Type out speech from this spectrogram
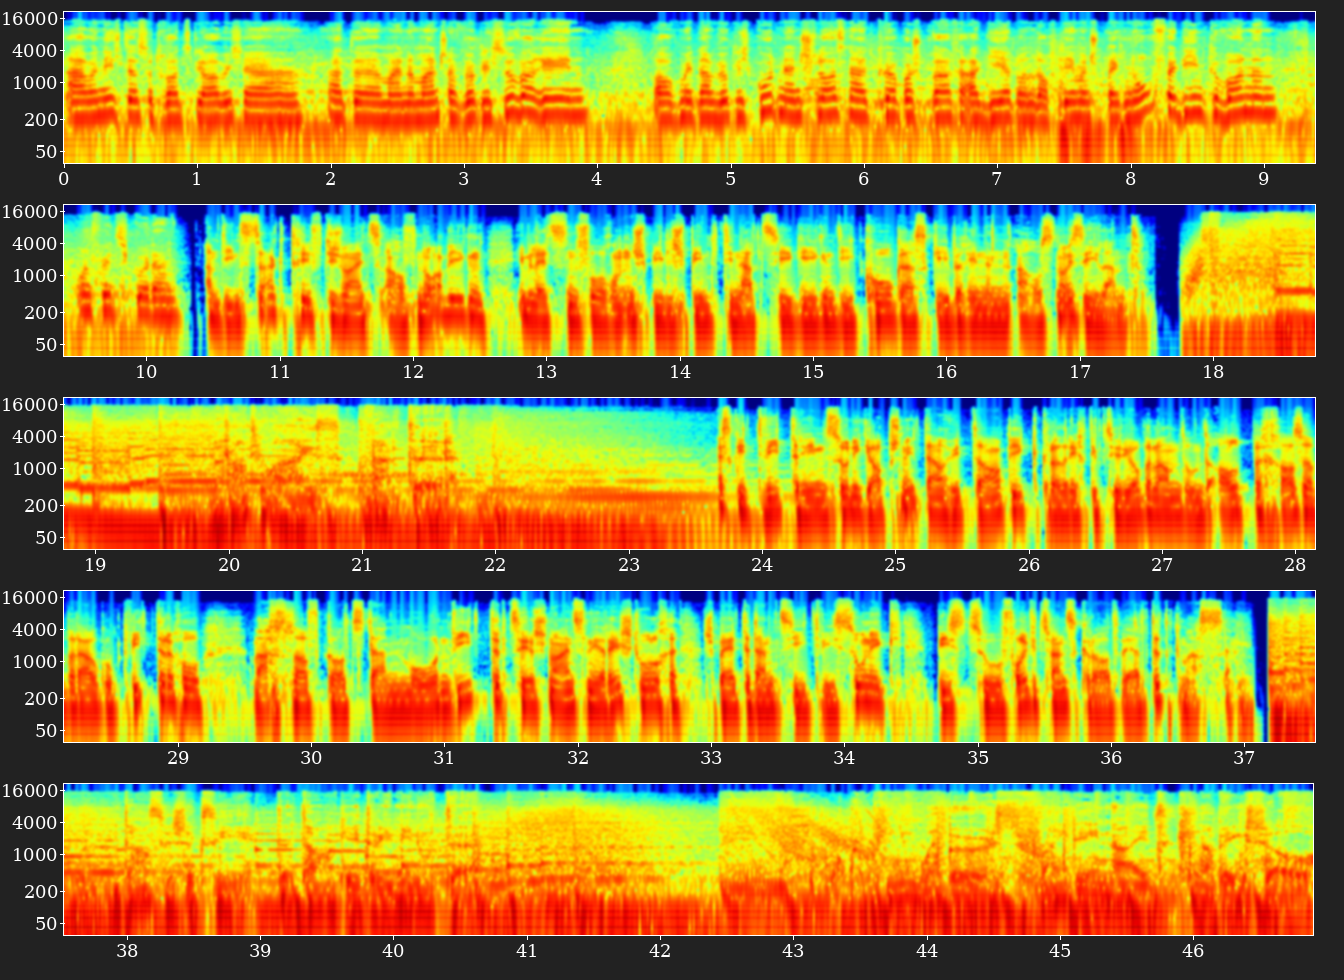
Aber nichtsdestotrotz, glaube ich, äh, hat äh, meine Mannschaft wirklich souverän, auch mit einer wirklich guten Entschlossenheit, Körpersprache agiert und auch dementsprechend hochverdient gewonnen und fühlt sich gut an. Am Dienstag trifft die Schweiz auf Norwegen. Im letzten Vorrundenspiel spielt die Nazi gegen die Co-Gastgeberinnen aus Neuseeland. Radio 1 Wetter. Es gibt weiterhin sonnige Abschnitte, auch heute Abend, gerade Richtung Zürich-Oberland und Alpen kann es aber auch gut Gewitter kommen. Wechselhaft geht es dann morgen weiter. Zuerst noch einzelne Restwolken, später dann zeitweise sonnig. Bis zu 25 Grad werden gemessen. Das war der Tag in drei Minuten. P. Weber's Friday Night Clubbing Show.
